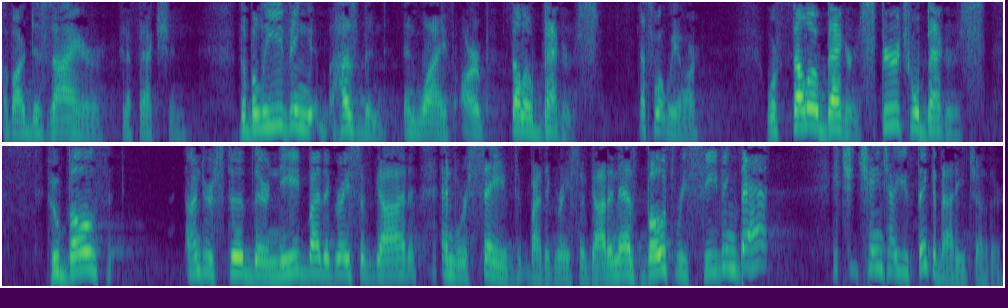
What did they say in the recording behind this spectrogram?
of our desire and affection. The believing husband and wife are fellow beggars. That's what we are. We're fellow beggars, spiritual beggars, who both understood their need by the grace of God and were saved by the grace of God. And as both receiving that, it should change how you think about each other.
